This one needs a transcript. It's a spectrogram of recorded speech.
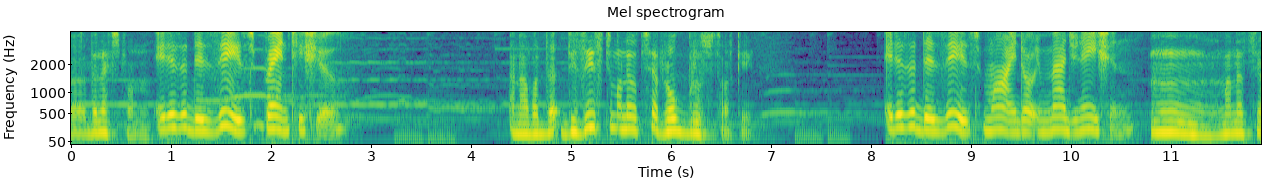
uh, the next one It is a diseased brain tissue. and about the diseased মানে হচ্ছে রোগগ্রস্ত আর কি It is a diseased mind or imagination. Hmm, মানে হচ্ছে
